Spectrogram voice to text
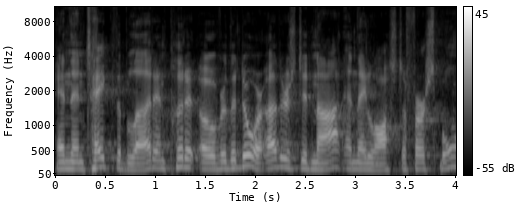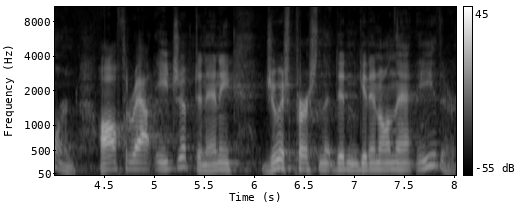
and then take the blood and put it over the door. Others did not, and they lost a firstborn all throughout Egypt, and any Jewish person that didn't get in on that either.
